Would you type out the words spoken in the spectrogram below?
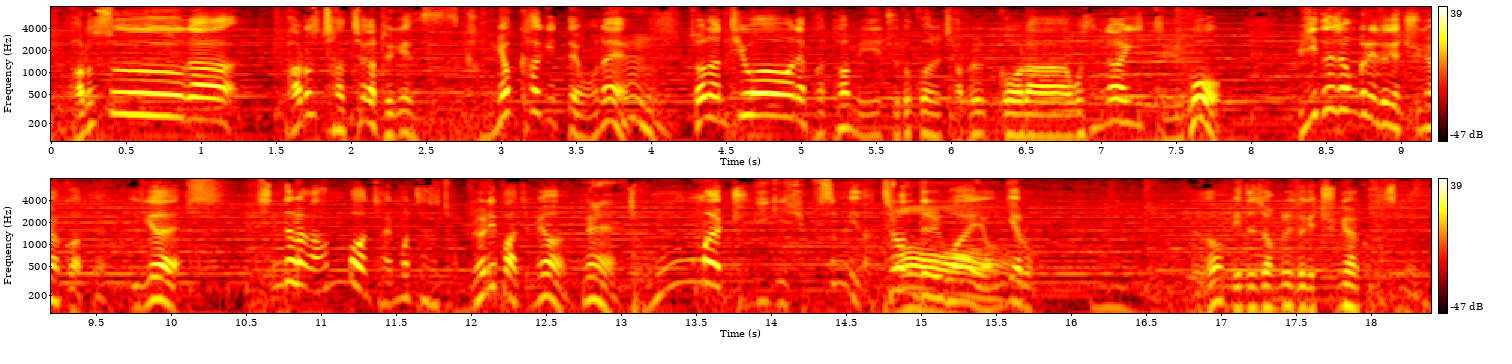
뭐냐 바루스가 바루스 자체가 되게 강력하기 때문에 음. 저는 T1의 bottom이 주도권을 잡을 거라고 생각이 들고 mid 정글이 되게 중요할 것 같아요. 이게 신드라가 한 번 잘못해서 점멸이 빠지면 네. 정말 죽이기 쉽습니다. 트런들과의 어. 연계로. 그래서 mid 정글이 되게 중요할 것 같습니다.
